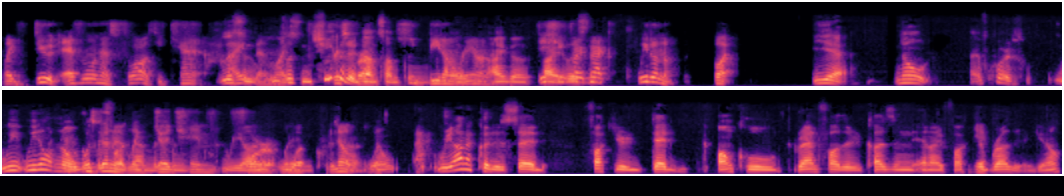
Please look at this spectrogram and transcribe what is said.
like, dude. Everyone has flaws. You can't hide listen, them. Like listen. She could have done something. He beat on I, Rihanna. I gonna. Did she right, fight listen. back? We don't know. But Yeah, no. of course, we we don't know Everyone's what the gonna like judge him Rihanna for what Chris no You what's know, fact. Rihanna could have said, "Fuck your dead uncle, grandfather, cousin, and I fucked your brother." You know,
